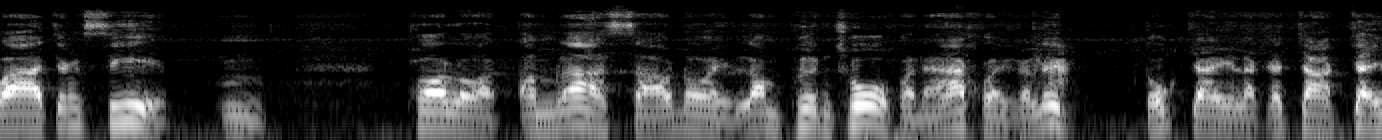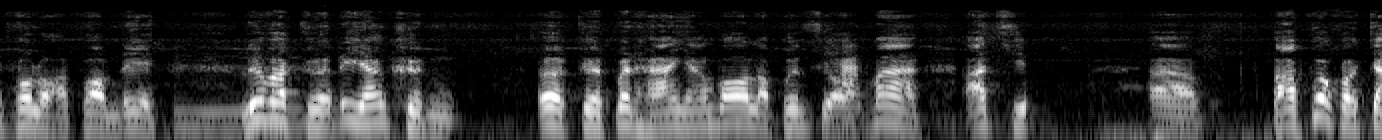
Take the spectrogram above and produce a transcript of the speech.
ว่าจังซี่ อืม พอหลอดอำลาสาวน้อยล่ำเพิ่นโชว์พะนะข่อยก็เลยค่ะตกใจและกระจากใจพ่อหลอดพร้อมเด้อืมหรือว่าเกิดได้ยังขึ้นเออเกิดปัญหาหยังบ่ล่ะเพิ่นสิค่ะออกมาอาชีพอ่าปากพวกเข้าใจ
